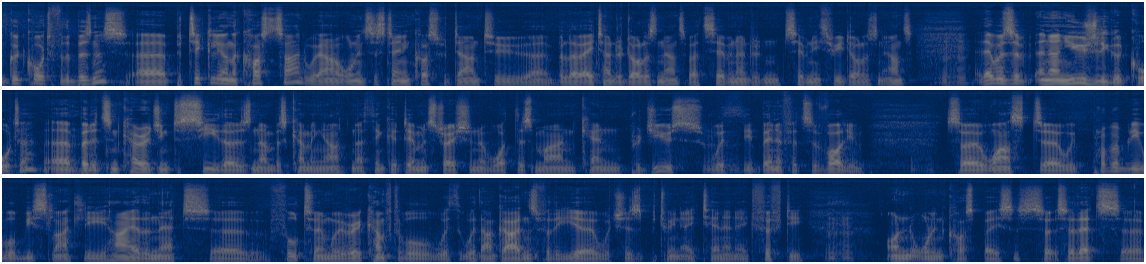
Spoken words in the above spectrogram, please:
a good quarter for the business, uh, particularly on the cost side, where our all-in sustaining costs were down to uh, below $800 an ounce, about $773 an ounce. That was a, an unusually good quarter, uh, but it's encouraging to see those numbers coming out, and I think a demonstration of what this mine can produce with the benefits of volume. So whilst uh, we probably will be slightly higher than that uh, full term, we're very comfortable with, with our guidance for the year, which is between 810 and 850 on an all-in cost basis. So, so that's uh,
